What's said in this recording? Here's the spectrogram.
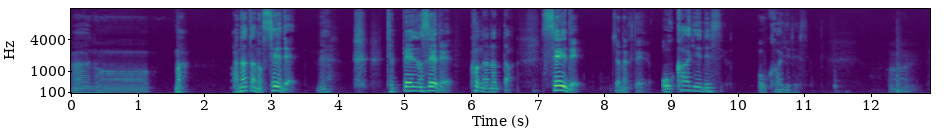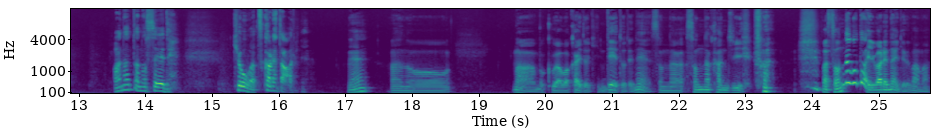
あのー、まああなたのせいでね。鉄平のせいでこんななったせいでじゃなくておかげですよ。おかげです。はい。あなたのせいで今日は疲れたみたいな。ね。あのまあ僕は若い時にデートでねそんなそんな感じ。まあそんなことは言われないけどまあまあ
